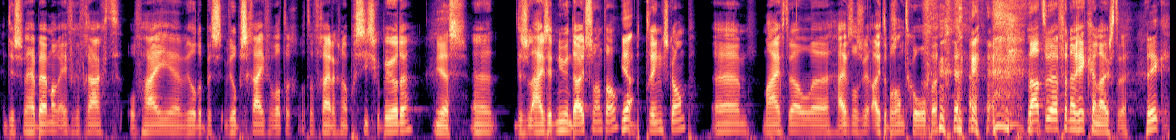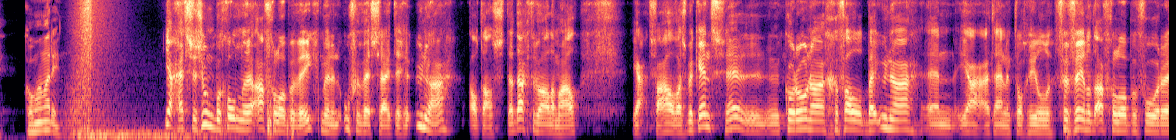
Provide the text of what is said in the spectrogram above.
Dus we hebben hem maar even gevraagd of hij eh, wilde bes- wil beschrijven wat er, wat er vrijdag nou precies gebeurde. Yes. Eh, dus hij zit nu in Duitsland al, Ja. op het trainingskamp. Ehm, maar hij heeft, wel, eh, hij heeft ons weer uit de brand geholpen. Laten we even naar Rick gaan luisteren. Rick, kom er maar in. Ja, het seizoen begon eh, afgelopen week met een oefenwedstrijd tegen UNA. Althans, dat dachten we allemaal. Ja, het verhaal was bekend. Hè? Coronageval bij UNA. En ja, uiteindelijk toch heel vervelend afgelopen voor eh,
